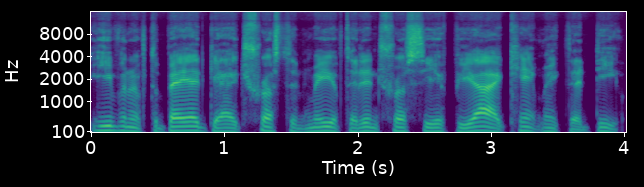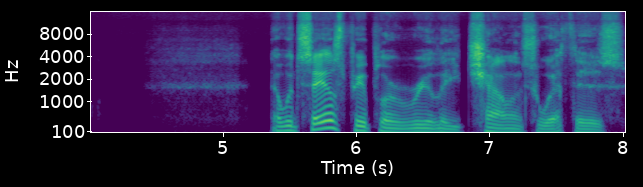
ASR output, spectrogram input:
even if the bad guy trusted me, if they didn't trust the FBI, I can't make that deal. Now, what salespeople are really challenged with is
